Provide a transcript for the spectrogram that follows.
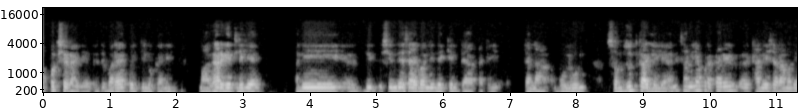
अपक्ष राहिले. होते ते बऱ्यापैकी लोकांनी माघार घेतलेली आहे. आणि शिंदे साहेबांनी देखील त्यासाठी त्यांना बोलवून समजूत काढलेली आहे. आणि चांगल्या प्रकारे ठाणे शहरामध्ये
